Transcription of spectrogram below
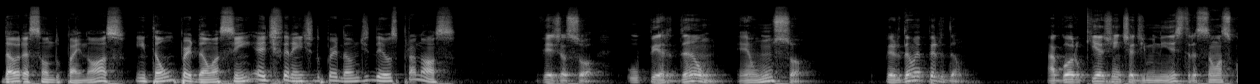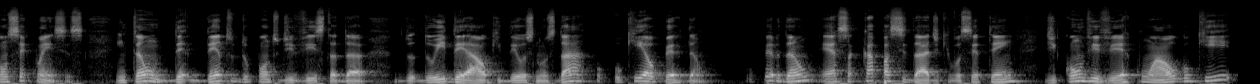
da oração do Pai Nosso, então um perdão assim é diferente do perdão de Deus para nós. Veja só, o perdão é um só. Perdão é perdão. Agora, o que a gente administra são as consequências. Então, de- dentro do ponto de vista da, do, do ideal que Deus nos dá, o, o que é o perdão? O perdão é essa capacidade que você tem de conviver com algo que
